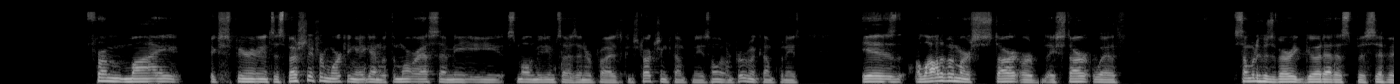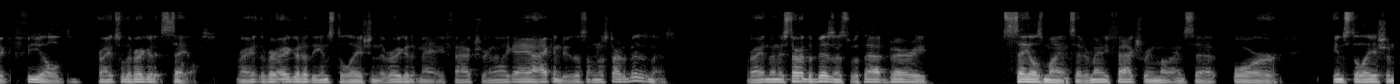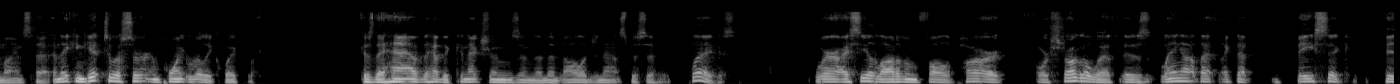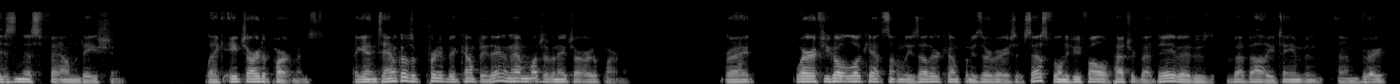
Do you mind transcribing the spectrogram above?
from my experience, especially from working again with the more SME, small and medium sized enterprise construction companies, home improvement companies, is a lot of them are start or they start with somebody who's very good at a specific field, right? So they're very good at sales, right? They're very good at the installation. They're very good at manufacturing. They're like, hey, I can do this. I'm going to start a business, right? And then they start the business with that very sales mindset or manufacturing mindset or installation mindset, and they can get to a certain point really quickly because they have they have the connections and the, the knowledge in that specific place. Where I see a lot of them fall apart or struggle with is laying out that like that basic business foundation, like HR departments. Again, Tamko's a pretty big company. They didn't have much of an HR department, right? Where if you go look at some of these other companies that are very successful, and if you follow Patrick Bet David, who's Valuetainment, um, very,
